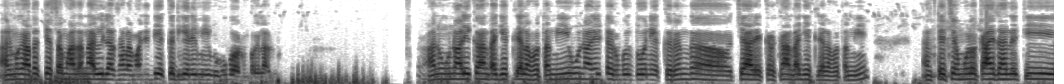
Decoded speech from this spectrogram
आणि मग आता त्याचा माझा नाविलाज झाला माझे देखत गेले मी उभारून बघ लागलो. आणि उन्हाळी कांदा घेतलेला होता मी उन्हाळी टरबूज दोन एकर चार एकर कांदा घेतलेला होता मी. आणि त्याच्यामुळं काय झालं की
